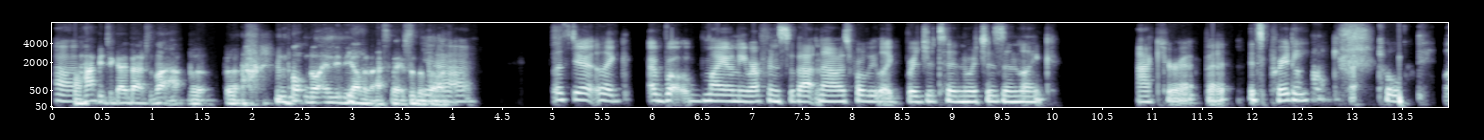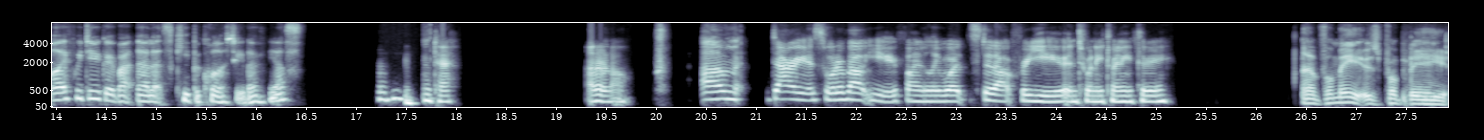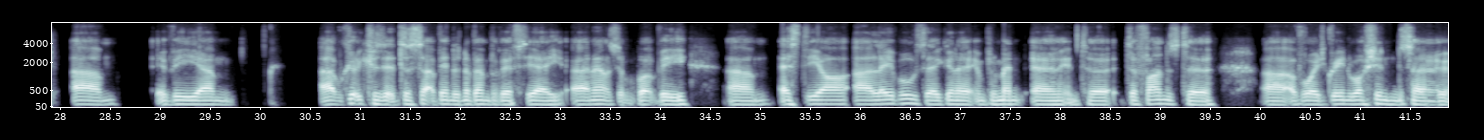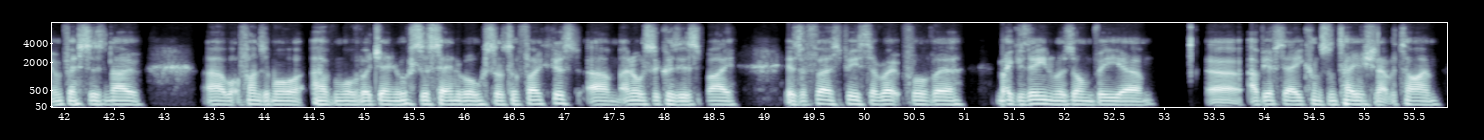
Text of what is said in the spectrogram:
I'm um, happy to go back to that, but but not not any of the other aspects of the past. Yeah let's do it like I, my only reference to that now is probably like bridgerton which isn't like accurate but it's pretty Not at all. Well, if we do go back there, let's keep equality though. Yes. okay i don't know um darius what about you finally what stood out for you in 2023 And for me, it was probably um, the um, uh, because it just at the end of November, the FCA uh, announced what the um, SDR uh, labels they're going to implement uh, into funds to uh, avoid greenwashing, so investors know uh, what funds are more have more of a general sustainable sort of focus, um, and also because it's by it's the first piece I wrote for the magazine was on the um, uh, at consultation at the time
